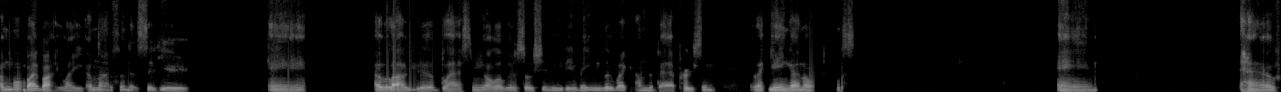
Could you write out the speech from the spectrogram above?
I'm going bye bye. Like I'm not gonna sit here and allow you to blast me all over social media, make me look like I'm the bad person. Like you ain't got no and have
